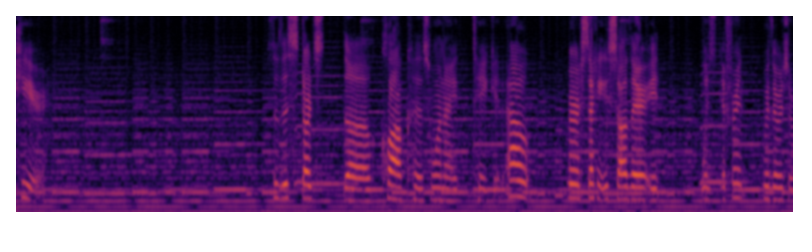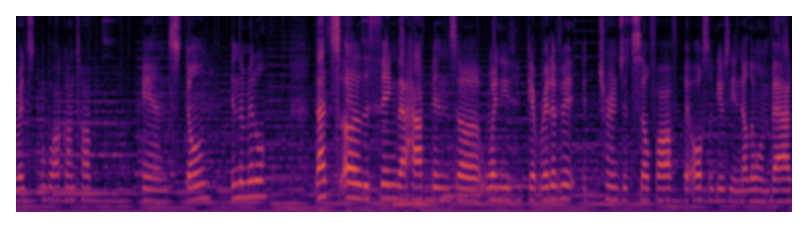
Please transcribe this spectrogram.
here. So this starts the clock because when I take it out, for a second you saw there it was different where there was a redstone block on top and stone in the middle. That's uh, the thing that happens uh, when you get rid of it. It turns itself off, but also gives you another one back.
